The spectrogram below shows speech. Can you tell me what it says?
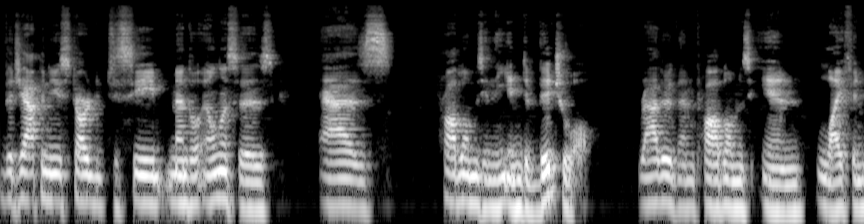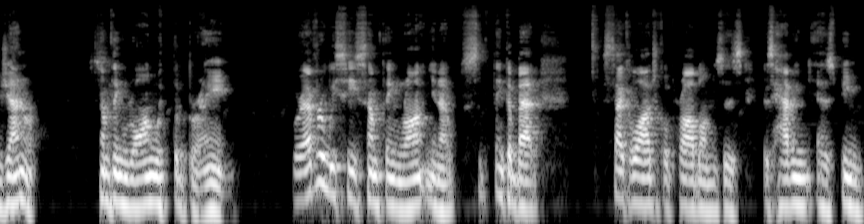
the Japanese started to see mental illnesses as problems in the individual rather than problems in life in general. Something wrong with the brain. Wherever we see something wrong, you know, think about psychological problems as, as having as being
